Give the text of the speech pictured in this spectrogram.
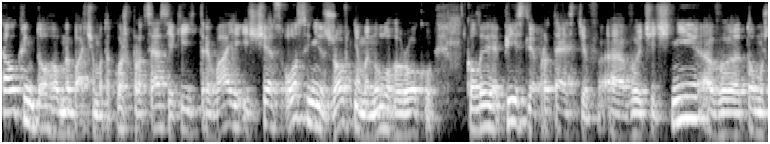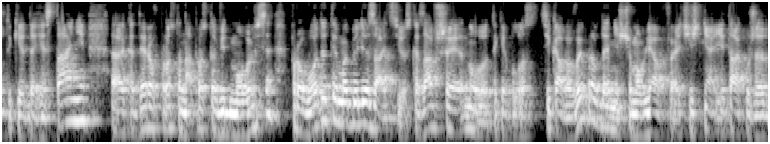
А окрім того, ми бачимо також процес, який триває іще з осені, з жовтня минулого року, коли після протестів е, в Чечні, в тому ж таки Дагестані, е, Кадиров просто-напросто відмовився проводити мобілізацію, сказавши, ну таке було цікаве виправдання, що мовляв, Чечня і так уже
